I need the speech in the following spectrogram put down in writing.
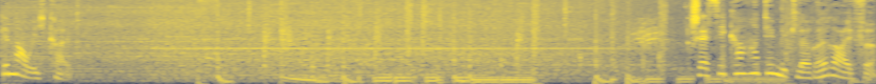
Genauigkeit. Jessica hat die mittlere Reife.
